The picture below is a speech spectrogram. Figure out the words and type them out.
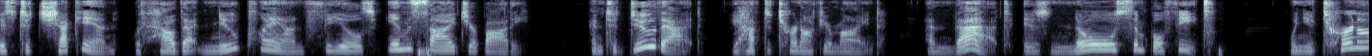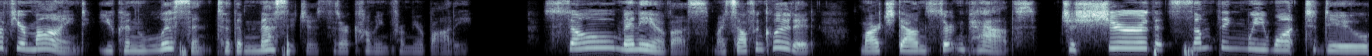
is to check in with how that new plan feels inside your body. And to do that, you have to turn off your mind. And that is no simple feat. When you turn off your mind, you can listen to the messages that are coming from your body. So many of us, myself included, march down certain paths, just sure that something we want to do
